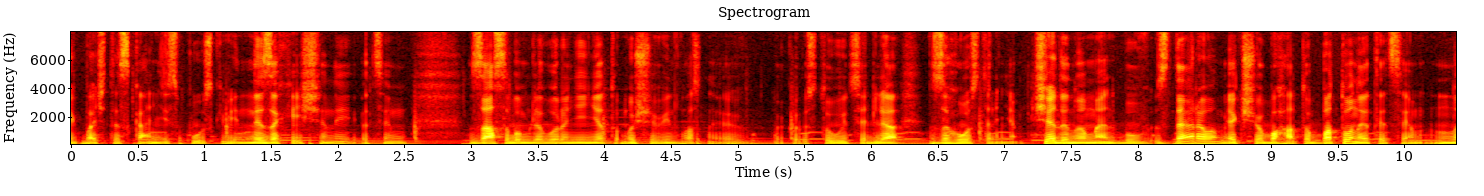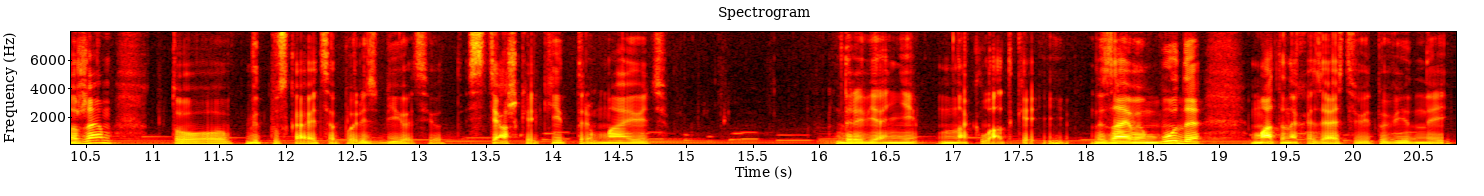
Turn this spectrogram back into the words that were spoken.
Як бачите, сканді спуск він не захищений цим засобом для вороніння, тому що він власне використовується для загострення. Ще один момент був з деревом. Якщо багато батонити цим ножем, то відпускаються по різьбі оці от стяжки, які тримають дерев'яні накладки. І незайвим буде мати на хазяйстві відповідний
